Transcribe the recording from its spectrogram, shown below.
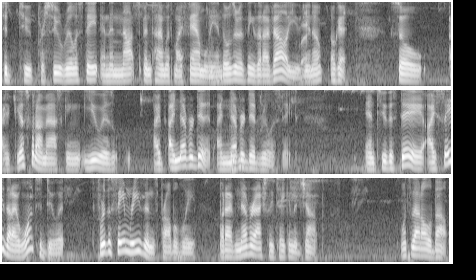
to to pursue real estate and then not spend time with my family?" And those are the things that I valued, you know. Okay, so I guess what I'm asking you is, I I never did it. I never mm-hmm. did real estate, and to this day, I say that I want to do it for the same reasons probably but I've never actually taken the jump. What's that all about?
